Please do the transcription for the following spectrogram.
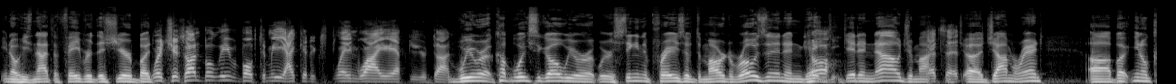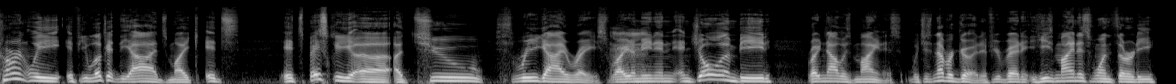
you know he's not the favorite this year. But Which is unbelievable to me. I could explain why after you're done. we were a couple weeks ago. We were we were singing the praise of DeMar DeRozan and hey, Oh. get in now, Jama, That's it. Uh, John Morant. Uh, but you know, currently, if you look at the odds, Mike, it's it's basically a, a two three guy race, right? Mm-hmm. I mean, and, and Joel Embiid right now is minus, which is never good if you're betting. He's minus one thirty.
